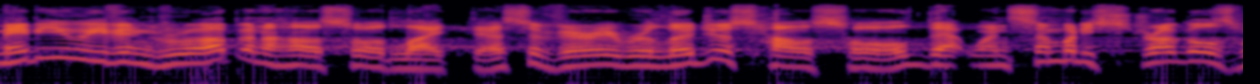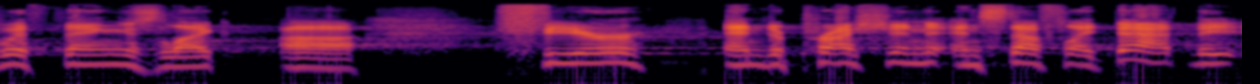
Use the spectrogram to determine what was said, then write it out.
maybe you even grew up in a household like this, a very religious household, that when somebody struggles with things like uh, fear and depression and stuff like that, they,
